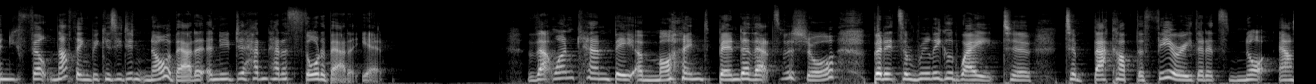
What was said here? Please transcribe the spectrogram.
and you felt nothing because you didn't know about it and you hadn't had a thought about it yet. That one can be a mind bender, that's for sure, but it's a really good way to to back up the theory that it's not our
